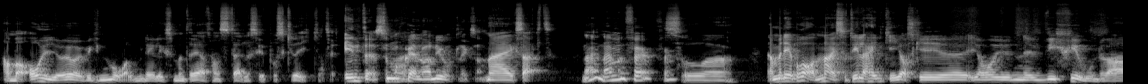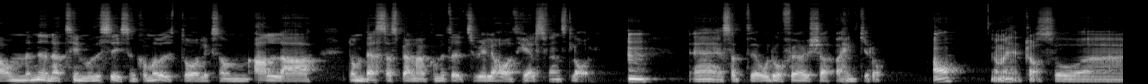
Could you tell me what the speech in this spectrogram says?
han bara oj oj oj vilket mål. Men det är liksom inte det att han ställer sig upp och skriker. Typ. Inte som man själv hade gjort liksom. Nej exakt. Nej, nej men fair. fair. Så, eh, ja, men det är bra. Nice att gilla Henke. Jag, ska ju, jag har ju en vision va, om nu när Team of the Season kommer ut och liksom alla de bästa spelarna har kommit ut så vill jag ha ett helsvenskt lag. Mm. Eh, så att, och då får jag ju köpa Henke då. Ja, ja men helt klart. Så eh,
